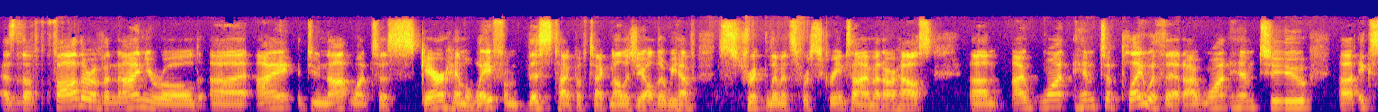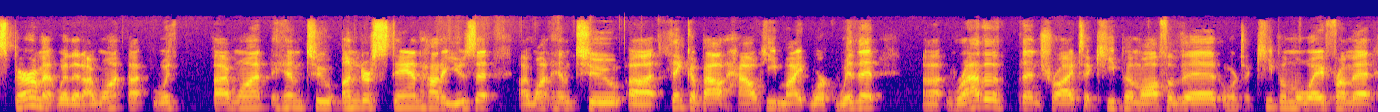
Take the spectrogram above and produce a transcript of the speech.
As the father of a nine year old, uh, I do not want to scare him away from this type of technology, although we have strict limits for screen time at our house. Um, I want him to play with it. I want him to uh, experiment with it. I want uh, with I want him to understand how to use it. I want him to uh, think about how he might work with it uh, rather than try to keep him off of it or to keep him away from it,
